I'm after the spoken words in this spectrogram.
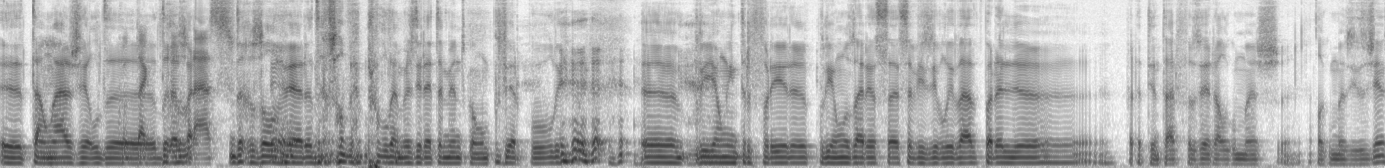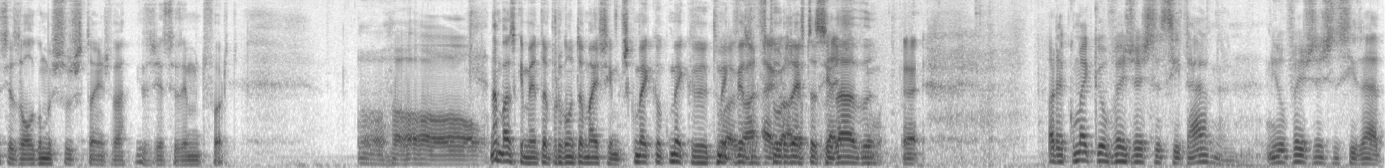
eh, tão ágil de, Contacto de, de de resolver, de resolver problemas diretamente com o poder público, eh, podiam interferir, podiam usar essa, essa visibilidade para, lhe, para tentar fazer algumas, algumas exigências ou algumas sugestões. Vá, exigências é muito forte. Oh, Não, basicamente a pergunta mais simples: como é que, como é que, como é que vês o Agora- futuro agora desta cidade? Ora, como é que eu vejo esta cidade? Eu vejo esta cidade,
